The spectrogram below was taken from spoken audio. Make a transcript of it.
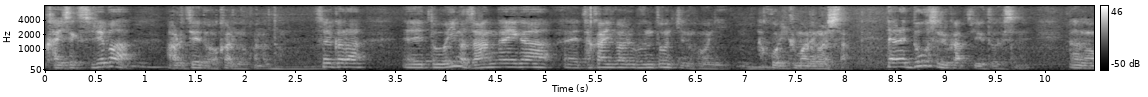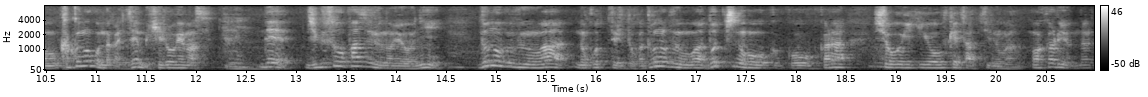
解析すればある程度わかるのかなと。それからえーと、今残骸が高いバル分屯地の方に運び込まれました。であれどうするかっていうとですねあの格納庫の中に全部広げます、はい、でジグソーパズルのようにどの部分は残ってるとかどの部分はどっちの方向から衝撃を受けたっていうのが分かるようになる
